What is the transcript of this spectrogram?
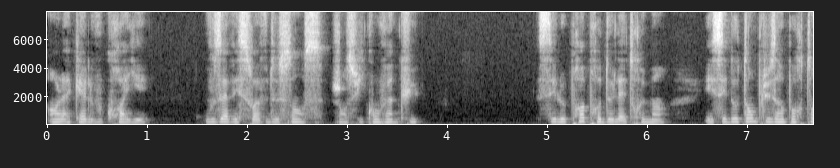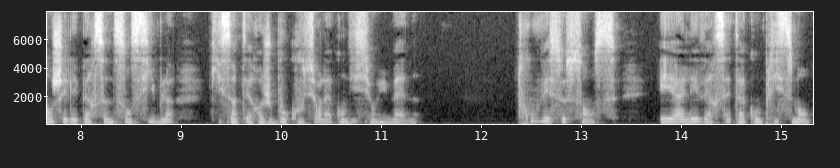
en laquelle vous croyez. Vous avez soif de sens, j'en suis convaincu. C'est le propre de l'être humain, et c'est d'autant plus important chez les personnes sensibles qui s'interrogent beaucoup sur la condition humaine. Trouvez ce sens et allez vers cet accomplissement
